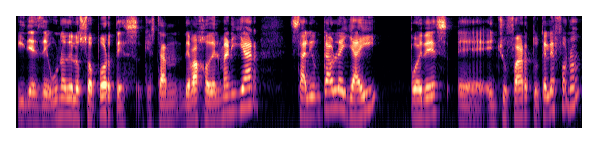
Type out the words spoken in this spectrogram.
y desde uno de los soportes que están debajo del manillar sale un cable y ahí puedes eh, enchufar tu teléfono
